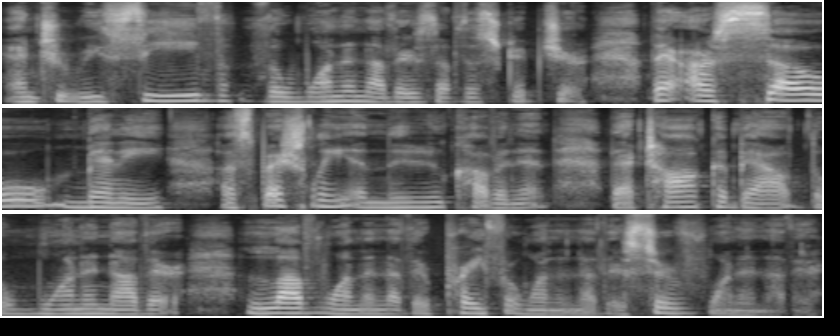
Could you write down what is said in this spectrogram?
and to receive the one another's of the scripture. There are so many, especially in the new covenant, that talk about the one another, love one another, pray for one another, serve one another.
